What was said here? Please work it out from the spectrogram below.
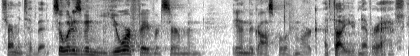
sermons have been. So, what has been your favorite sermon in the Gospel of Mark? I thought you'd never ask.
